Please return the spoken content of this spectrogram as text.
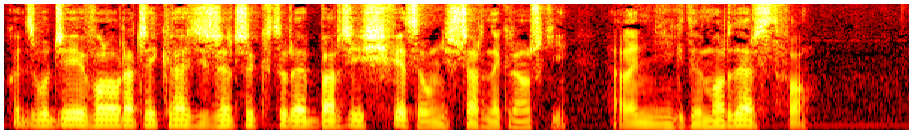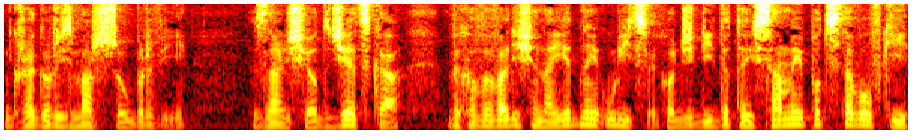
choć złodzieje wolą raczej kraść rzeczy, które bardziej świecą niż czarne krążki, ale nigdy morderstwo. Gregory zmarszczył brwi. Znali się od dziecka, wychowywali się na jednej ulicy, chodzili do tej samej podstawówki,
